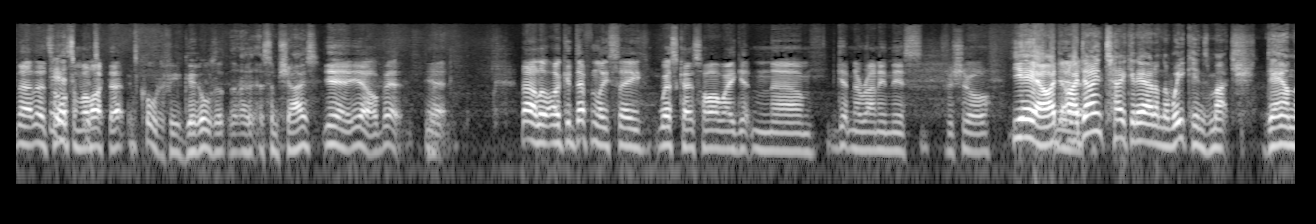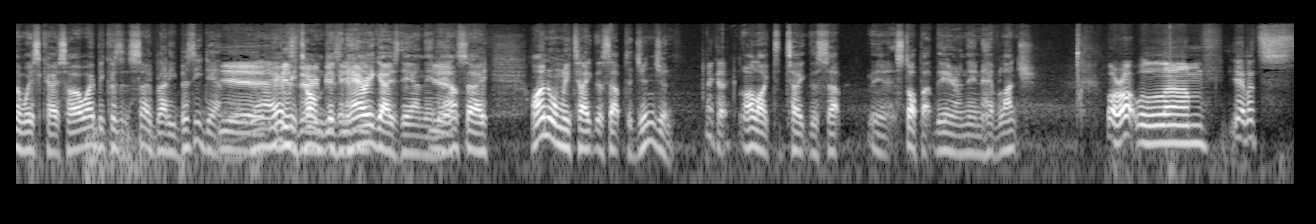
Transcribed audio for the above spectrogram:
No, that's Yeah, awesome. I like that. It's called a few giggles at, the, at some shows. Yeah, yeah, I'll bet. Yeah. No, look, I could definitely see West Coast Highway getting um, getting a run in this for sure. Yeah, I, Yeah. I don't take it out on the weekends much down the West Coast Highway because it's so bloody busy down there. Yeah, You know, every very Tom, Dick, and Harry goes down there Yeah. now. So I normally take this up to Gingin. Okay. I like to take this up, you know, stop up there and then have lunch. All right. Well, um, yeah, let's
